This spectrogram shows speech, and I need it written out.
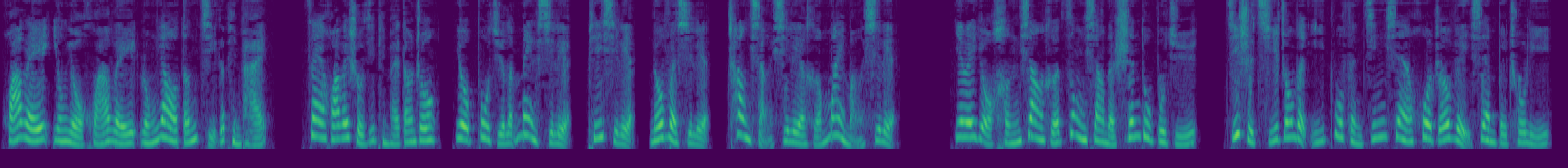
华为拥有华为、荣耀等几个品牌。在华为手机品牌当中，又布局了 Mate 系列、P 系列、Nova 系列、畅享系列和麦芒系列。因为有横向和纵向的深度布局，即使其中的一部分经线或者纬线被抽离。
